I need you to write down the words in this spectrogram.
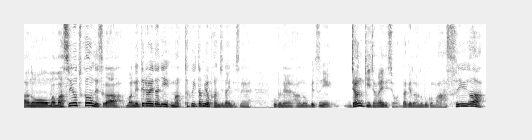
あの、まあ、麻酔を使うんですが、まあ、寝てる間に全く痛みを感じないんですね。僕ねあの別にジャンキーじゃないですよ。だけどあの僕麻酔が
